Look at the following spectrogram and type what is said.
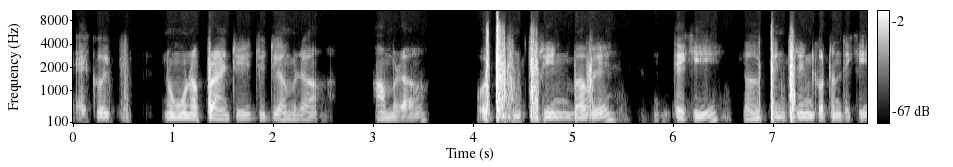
একই নমুনা প্রাণীটি যদি আমরা আমরা অভ্যন্তরীণ ভাবে দেখি অভ্যন্তরীণ গঠন দেখি,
